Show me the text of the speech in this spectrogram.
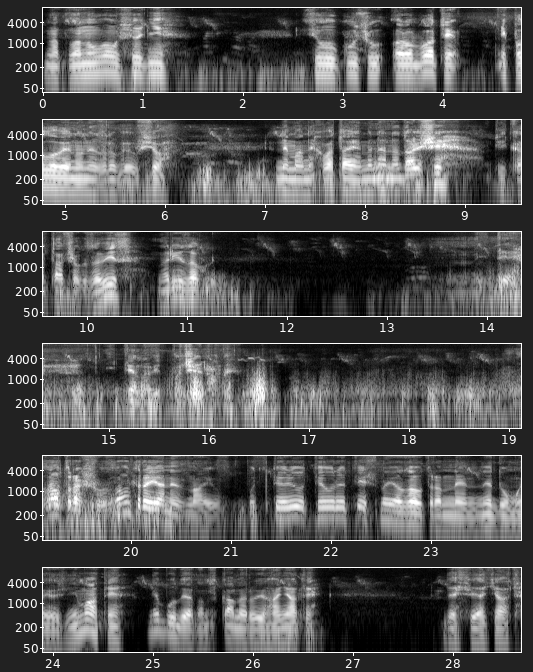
Напланував сьогодні цілу кучу роботи і половину не зробив. Все. Нема, не вистачає мене надалі. Кілька тачок завіз, нарізав. Йти, йти на відпочинок. Завтра що? Завтра я не знаю. Теоретично я завтра не, не думаю знімати. Не буду я там з камерою ганяти. Десь святять.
